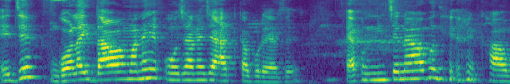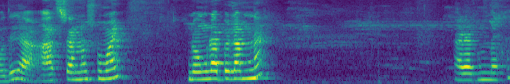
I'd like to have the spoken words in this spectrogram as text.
এই যে গলায় দেওয়া মানে ও জানে যে আটকা পড়ে আছে। এখন নিচে দিয়ে খাওয়াবো। ঠিক আছে আঁচড়ানোর সময় নোংরা পেলাম না। আর এখন দেখো।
